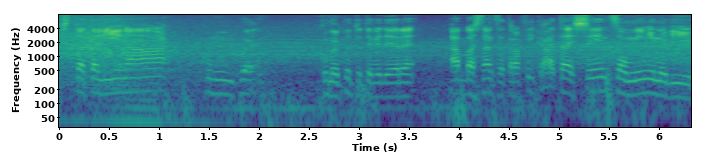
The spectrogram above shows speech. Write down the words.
statalina. Comunque come potete vedere abbastanza trafficata e senza un minimo di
